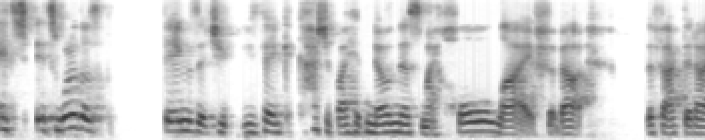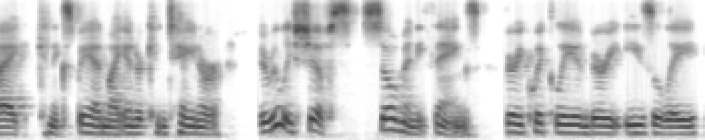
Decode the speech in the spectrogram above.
it's it's one of those things that you, you think, gosh, if I had known this my whole life about the fact that I can expand my inner container, it really shifts so many things very quickly and very easily.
